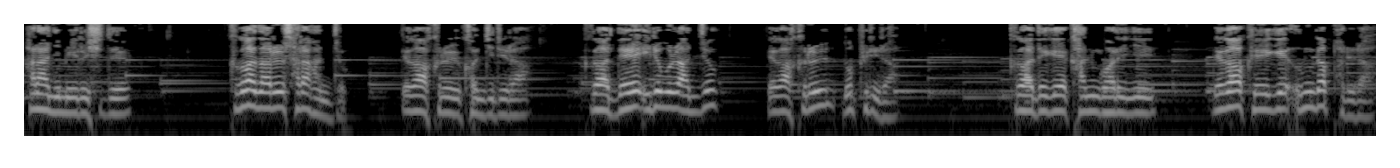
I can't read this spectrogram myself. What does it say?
하나님이 이르시되 그가 나를 사랑한즉 내가 그를 건지리라. 그가 내 이름을 안즉 내가 그를 높이리라. 그가 내게 간구하리니 내가 그에게 응답하리라.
